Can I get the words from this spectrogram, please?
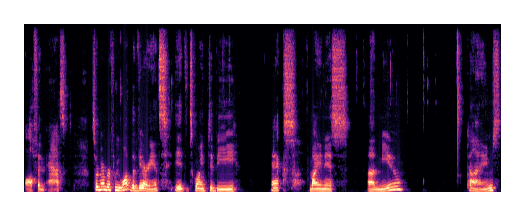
often asked. So remember, if we want the variance, it's going to be x minus uh, mu times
